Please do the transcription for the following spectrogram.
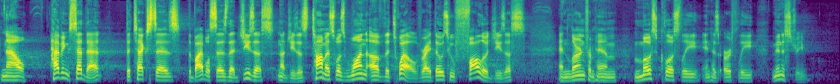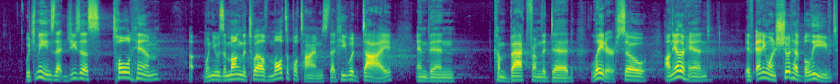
Now, having said that, the text says, the Bible says that Jesus, not Jesus, Thomas was one of the 12, right? Those who followed Jesus and learned from him most closely in his earthly ministry. Which means that Jesus told him uh, when he was among the 12 multiple times that he would die and then come back from the dead later. So, on the other hand, if anyone should have believed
